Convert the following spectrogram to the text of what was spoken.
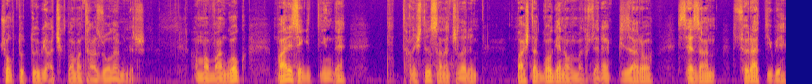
çok tuttuğu bir açıklama tarzı olabilir. Ama Van Gogh Paris'e gittiğinde tanıştığı sanatçıların başta Gauguin olmak üzere Pizarro, Cezanne, Seurat gibi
